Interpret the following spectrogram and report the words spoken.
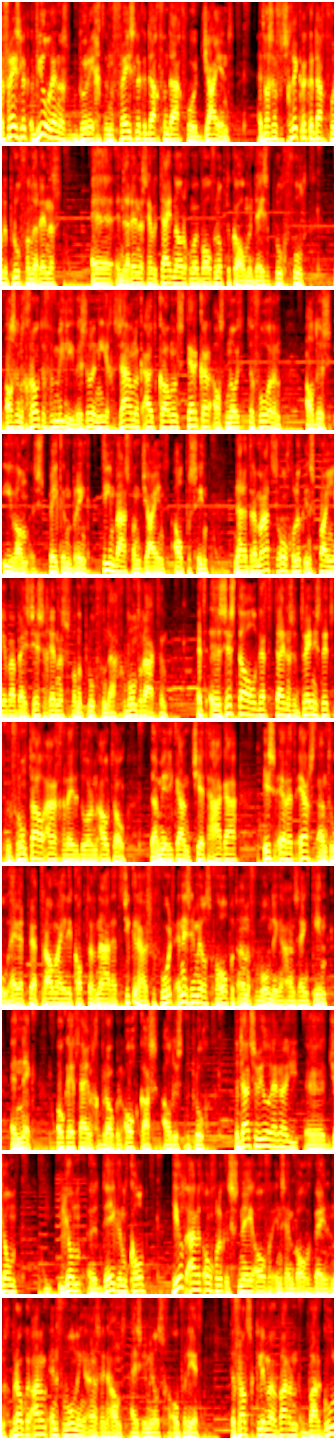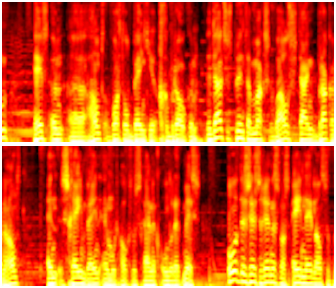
Een vreselijk wielrennersbericht. Een vreselijke dag vandaag voor Giant. Het was een verschrikkelijke dag voor de ploeg van de renners. eh, en de renners hebben tijd nodig om er bovenop te komen. Deze ploeg voelt als een grote familie. We zullen hier gezamenlijk uitkomen, sterker als nooit tevoren. Al dus Ivan Spekenbrink, teambaas van Giant Alpecin... na het dramatische ongeluk in Spanje... waarbij zes renners van de ploeg vandaag gewond raakten. Het eh, zestal werd tijdens een trainingsrit frontaal aangereden door een auto. De Amerikaan Chet Haga is er het ergst aan toe. Hij werd per traumahelikopter naar het ziekenhuis vervoerd... en is inmiddels geholpen aan de verwondingen aan zijn kin en nek. Ook heeft hij een gebroken oogkas, al dus de ploeg. De Duitse wielrenner eh, John, John eh, Degenkolb hield aan het ongeluk een snee over in zijn bovenbeen... een gebroken arm en verwondingen aan zijn hand. Hij is inmiddels geopereerd. De Franse klimmer Warren Bargoul heeft een uh, handwortelbeentje gebroken. De Duitse sprinter Max Wallstein brak een hand en scheenbeen... en moet hoogstwaarschijnlijk onder het mes. Onder de zes renners was één Nederlandse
